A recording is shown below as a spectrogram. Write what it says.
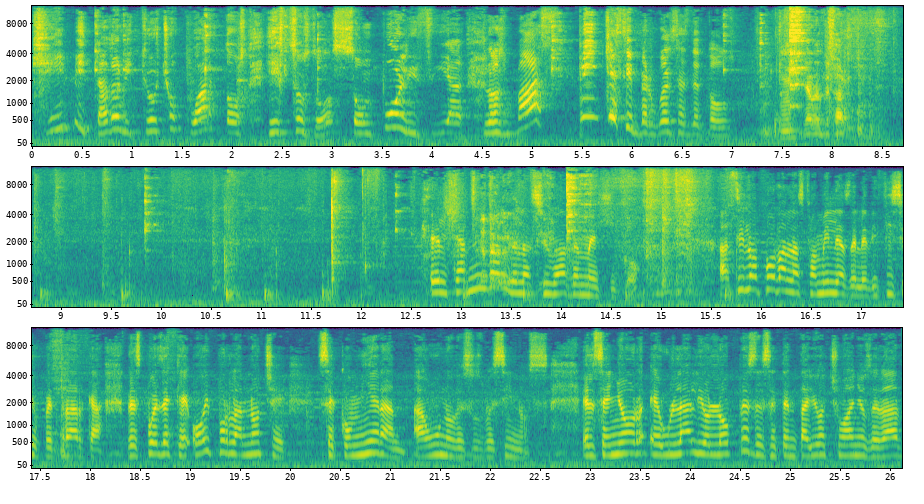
¿Qué invitado ni qué ocho cuartos? Estos dos son policías, los más pinches sinvergüenzas de todos. Mm, Ya va a empezar. El caníbal de la Ciudad de México. Así lo apodan las familias del edificio Petrarca, después de que hoy por la noche se comieran a uno de sus vecinos. El señor Eulalio López, de 78 años de edad,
